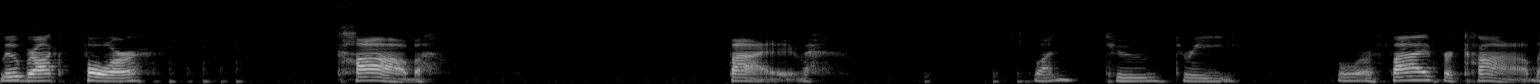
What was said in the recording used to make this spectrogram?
Lou Brock four. Cobb five. One, two, three, four, five for Cobb.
